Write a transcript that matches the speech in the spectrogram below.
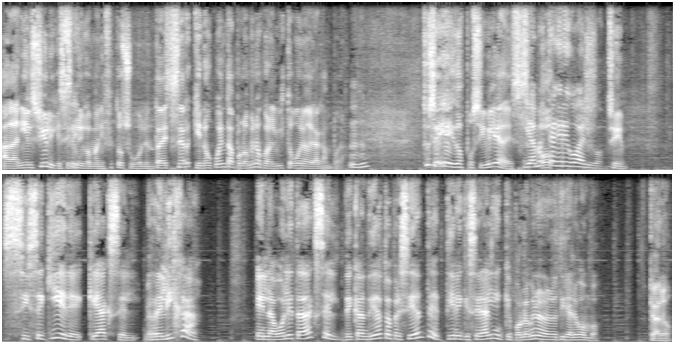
a Daniel Scioli, que es el Sí. único que manifestó su voluntad de ser, que no cuenta por lo menos con el visto bueno de la cámpora. Entonces ahí hay dos posibilidades. Y además O- te agrego algo. Sí. Si se quiere que Axel relija, en la boleta de Axel de candidato a presidente tiene que ser alguien que por lo menos no lo tire al bombo. Claro.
